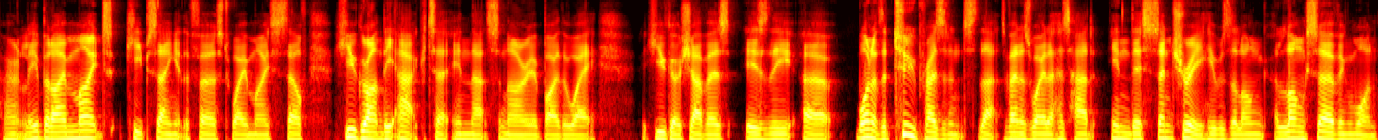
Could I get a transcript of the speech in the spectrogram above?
apparently, but I might keep saying it the first way myself. Hugh Grant, the actor in that scenario, by the way. Hugo Chavez is the uh, one of the two presidents that Venezuela has had in this century. He was a long, a long-serving one.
